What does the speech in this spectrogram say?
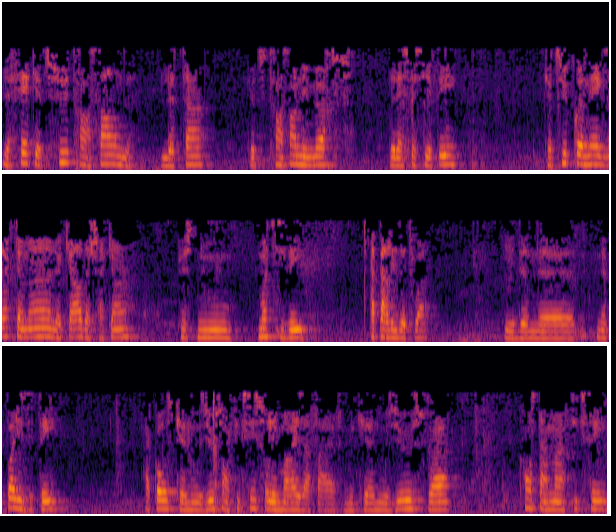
le fait que tu transcendes le temps, que tu transcendes les mœurs de la société, que tu connais exactement le cœur de chacun, puisse nous motiver à parler de toi et de ne, pas hésiter à cause que nos yeux sont fixés sur les mauvaises affaires, mais que nos yeux soient constamment fixés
